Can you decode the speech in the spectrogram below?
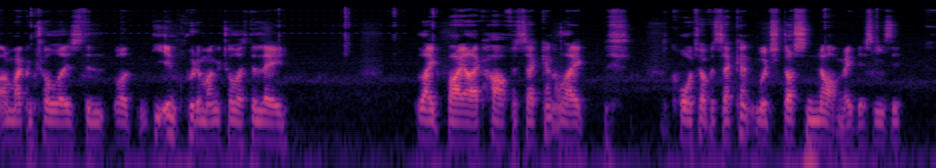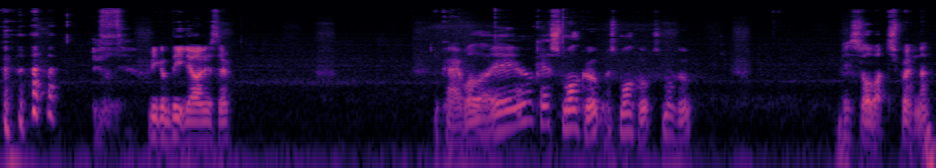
on my controller is the well, the input on my controller is delayed, like by like half a second, or like a quarter of a second, which does not make this easy. Be completely honest there. Okay, well, uh, okay, small group, a small group, small group. This is all about the sprint then.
